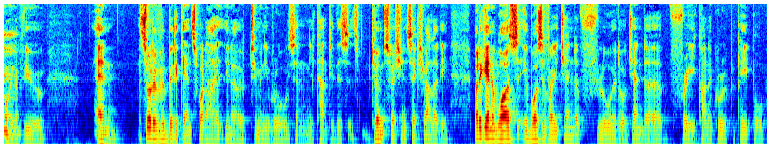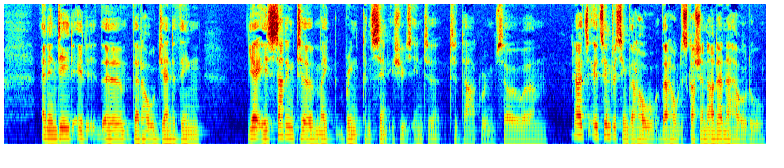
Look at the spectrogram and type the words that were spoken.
point of view and sort of a bit against what I, you know, too many rules and you can't do this. It's terms especially in sexuality. But again, it was it was a very gender fluid or gender free kind of group of people, and indeed, it that whole gender thing, yeah, is starting to make bring consent issues into to dark rooms. So um, yeah, it's it's interesting that whole that whole discussion. I don't know how it'll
